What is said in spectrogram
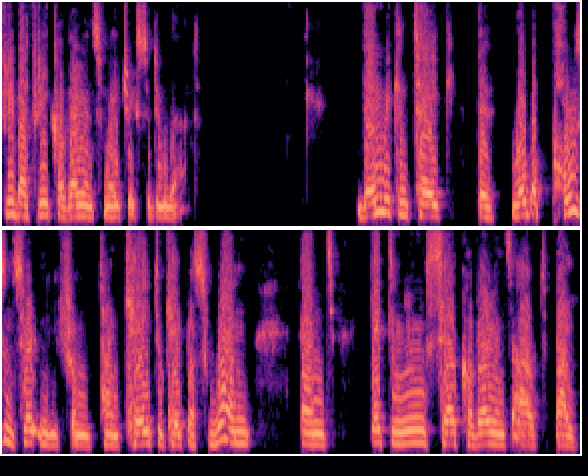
3 by 3 covariance matrix to do that. Then we can take the robot pose uncertainty from time k to k plus 1 and get the new cell covariance out by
